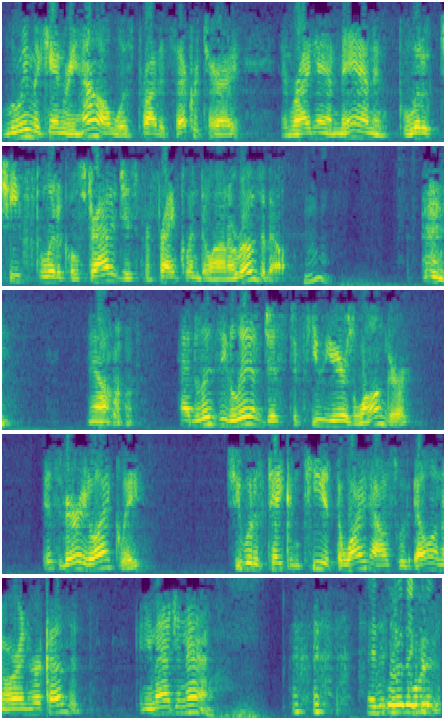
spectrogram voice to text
Louis McHenry Howe was private secretary and right hand man and politi- chief political strategist for Franklin Delano Roosevelt. now, had Lizzie lived just a few years longer, it's very likely she would have taken tea at the White House with Eleanor and her cousin. Can you imagine that? And, or they could,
